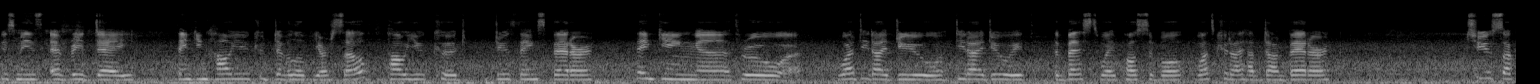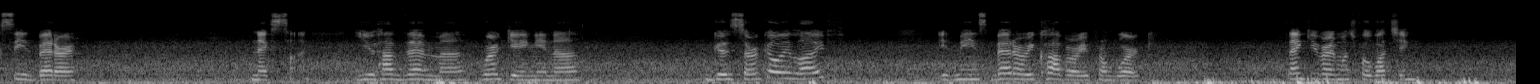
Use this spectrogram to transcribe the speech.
this means every day thinking how you could develop yourself, how you could do things better, thinking uh, through uh, what did I do, did I do it the best way possible, what could I have done better to succeed better next time. You have them uh, working in a good circle in life, it means better recovery from work. Thank you very much for watching.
